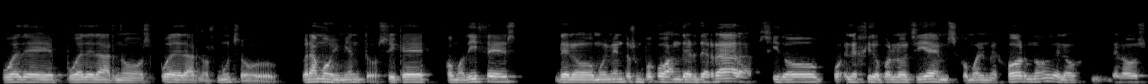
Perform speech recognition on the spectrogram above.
puede, puede, darnos, puede darnos mucho. Gran movimiento. Sí que, como dices, de los movimientos un poco under the radar, ha sido elegido por los GMs como el mejor, ¿no? De los, de los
